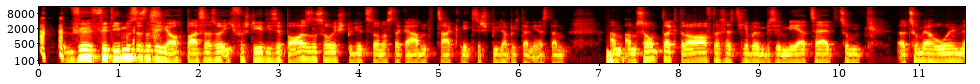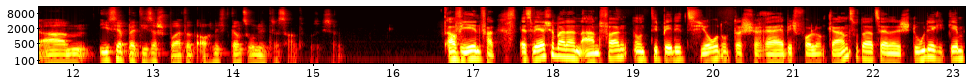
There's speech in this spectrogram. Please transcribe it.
für, für die muss das natürlich auch passen. Also ich verstehe diese Pausen so, ich spiele jetzt Donnerstagabend, zack, nächstes Spiel habe ich dann erst am, am, am Sonntag drauf. Das heißt, ich habe ein bisschen mehr Zeit zum, äh, zum Erholen. Ähm, ist ja bei dieser Sportart auch nicht ganz uninteressant, muss ich sagen. Auf jeden Fall. Es wäre schon mal ein Anfang und die Petition unterschreibe ich voll und ganz. Oder hat es eine Studie gegeben,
